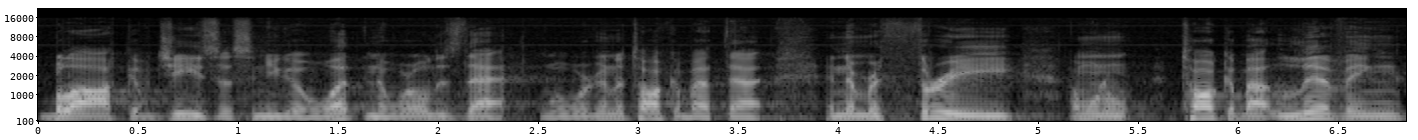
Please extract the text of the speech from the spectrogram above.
block of Jesus. And you go, what in the world is that? Well, we're going to talk about that. And number three, I want to talk about living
